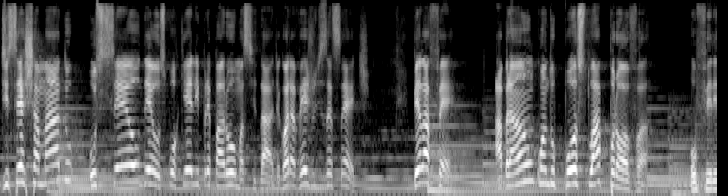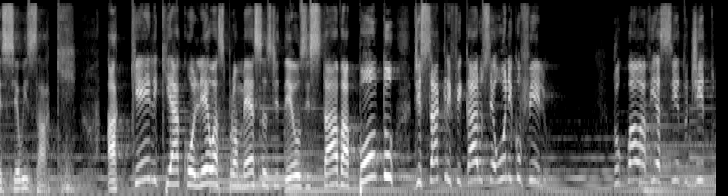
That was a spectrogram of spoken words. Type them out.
de ser chamado o seu Deus, porque ele preparou uma cidade. Agora veja o 17. Pela fé, Abraão, quando posto à prova, ofereceu Isaque. Aquele que acolheu as promessas de Deus estava a ponto de sacrificar o seu único filho, do qual havia sido dito:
